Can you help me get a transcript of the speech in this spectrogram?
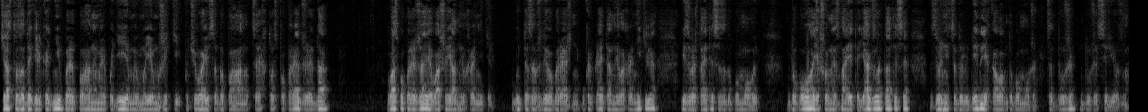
Часто за декілька днів перед поганими подіями в моєму житті. Почуваю себе погано. Це хтось попереджує, да. Вас попереджає ваш ангел-хранитель. Будьте завжди обережні. Укріпляйте ангела-хранителя і звертайтеся за допомогою до Бога. Якщо не знаєте, як звертатися, зверніться до людини, яка вам допоможе. Це дуже-дуже серйозно.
